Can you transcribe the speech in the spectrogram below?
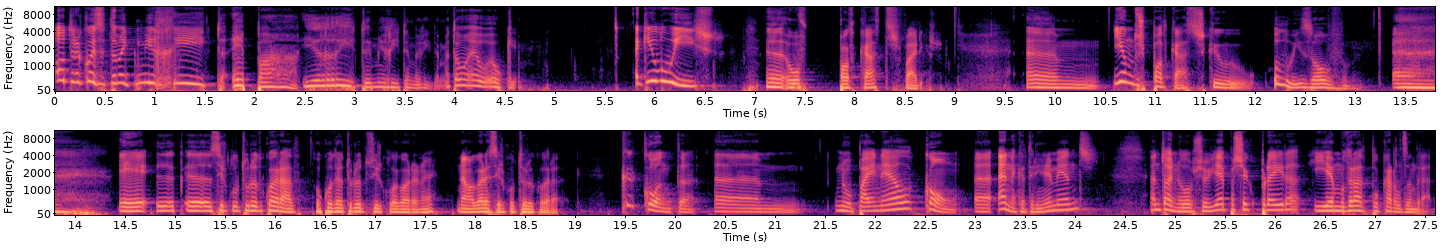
Outra coisa também que me irrita. Epá, irrita, me irrita. Então é, é o quê? Aqui o Luís. Uh, houve podcasts vários. Um, e um dos podcasts que o, Luís ouve uh, é a, a, circulatura do quadrado. Ou quadratura do círculo agora, não é? Não, agora é a circulatura do quadrado. Que conta um, no painel com Ana Catarina Mendes, António Lobo Xavier, Pacheco Pereira e é moderado pelo Carlos Andrade.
